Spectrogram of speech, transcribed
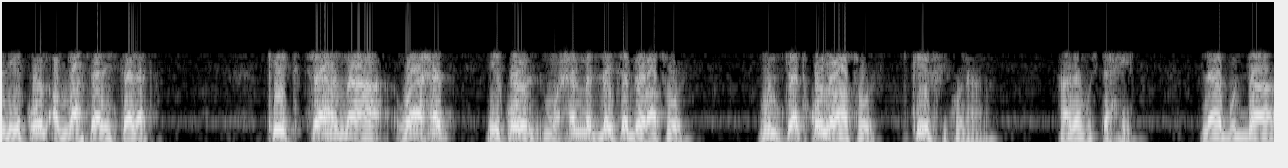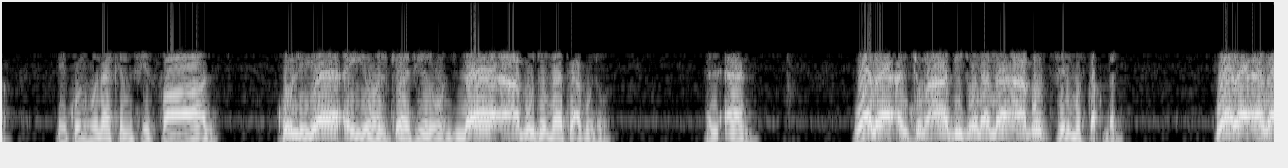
اللي يقول الله ثالث ثلاثة كيف تتفاهم مع واحد يقول محمد ليس برسول وانت تقول رسول؟ كيف يكون هذا؟ هذا مستحيل. لا بد يكون هناك انفصال. قل يا أيها الكافرون لا أعبد ما تعبدون. الآن ولا أنتم عابدون ما أعبد في المستقبل ولا أنا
